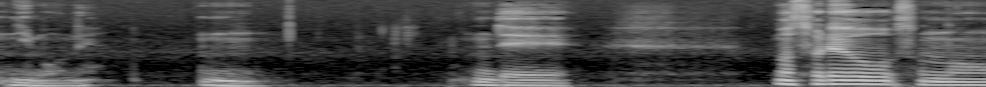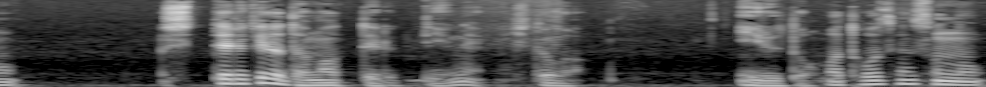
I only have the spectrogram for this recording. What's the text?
にもね。うん、で、まあ、それをその知ってるけど黙ってるっていうね人がいると、まあ、当然その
